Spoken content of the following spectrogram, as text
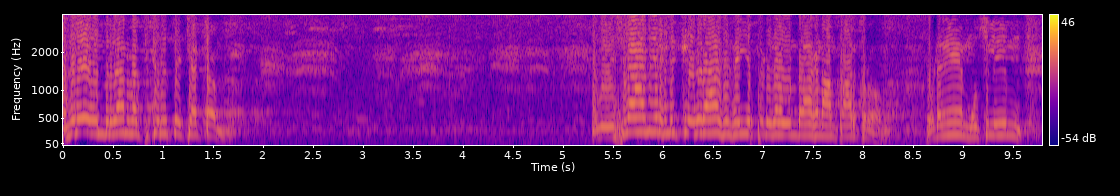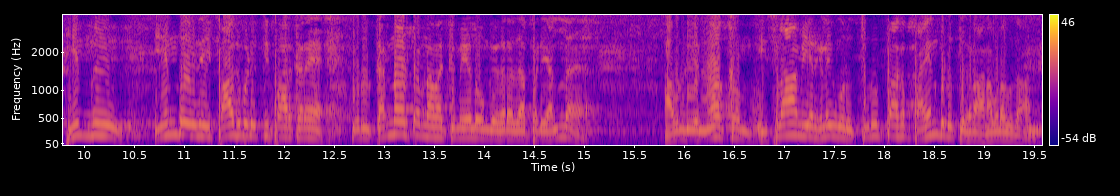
அதிலே ஒன்றுதான் வக்ஃபு திருத்த சட்டம். அது இஸ்லாமியர்களுக்கு எதிராக செய்யப்படுகிற ஒன்றாக நாம் பார்க்கிறோம். உடனே முஸ்லீம் இந்து என்று இதை பாகுபடுத்தி பார்க்கிற ஒரு கண்ணோட்டம் நமக்கு மேலோங்குகிறது. அப்படி அல்ல. அவனுடைய நோக்கம் இஸ்லாமியர்களை ஒரு துருப்பாக பயன்படுத்துகிறான். அவ்வளவுதான்.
